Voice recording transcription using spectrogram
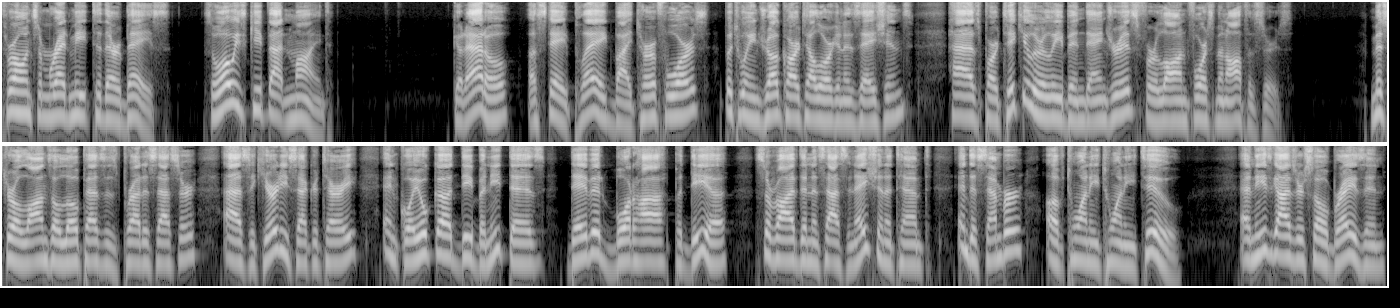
throwing some red meat to their base. So always keep that in mind. Guerrero, a state plagued by turf wars between drug cartel organizations, has particularly been dangerous for law enforcement officers. Mr. Alonso Lopez's predecessor as security secretary in Coyuca de Benitez, David Borja Padilla, survived an assassination attempt in December of 2022. And these guys are so brazen,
